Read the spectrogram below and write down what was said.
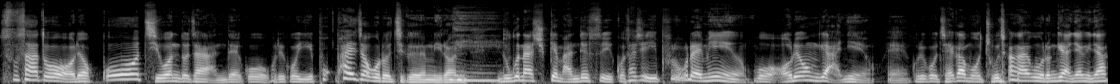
수사도 어렵고 지원도 잘 안 되고 그리고 이 폭발적으로 지금 이런 네. 누구나 쉽게 만들 수 있고 사실 이 프로그램이 뭐 어려운 게 아니에요. 예. 그리고 제가 뭐 조장하고 그런 게 아니라 그냥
